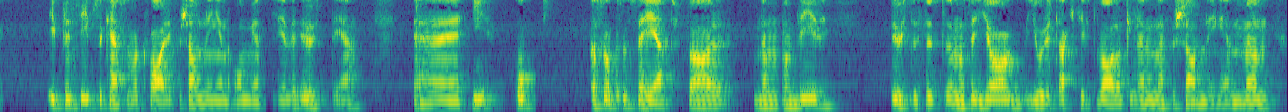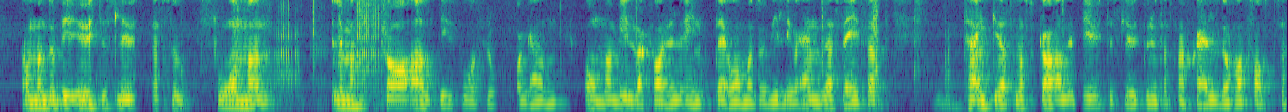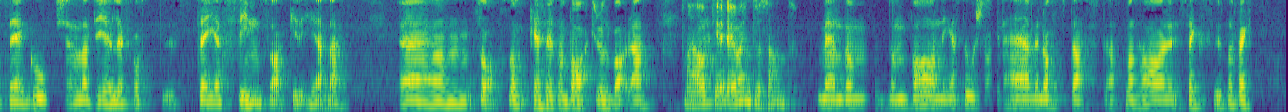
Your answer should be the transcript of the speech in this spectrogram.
i princip så kan jag alltså vara kvar i församlingen om jag inte lever ut det. Uh, i, och jag ska också säga att för när man blir utesluten. Man säger, jag gjorde ett aktivt val att lämna församlingen men om man då blir utesluten så får man, eller man ska alltid få frågan om man vill vara kvar eller inte och om man då är villig att ändra sig. Så att tanken att man ska aldrig bli utesluten utan att man själv då har fått så att säga godkänna det eller fått säga sin sak i det hela. Um, så, som, kan jag säga som bakgrund bara. Ja, Okej, okay, det var intressant. Men de, de vanligaste orsakerna är väl oftast att man har sex utanför äktenskap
